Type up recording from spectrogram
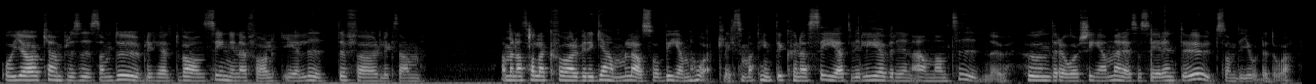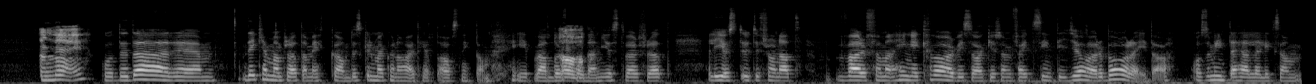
Och jag kan precis som du bli helt vansinnig när folk är lite för liksom Ja, men att hålla kvar vid det gamla så benhårt. Liksom. Att inte kunna se att vi lever i en annan tid nu. Hundra år senare så ser det inte ut som det gjorde då. nej, Och det där, eh, det kan man prata mycket om. Det skulle man kunna ha ett helt avsnitt om i Waldorfpodden. Just varför att, eller just utifrån att varför man hänger kvar vid saker som faktiskt inte är görbara idag. Och som inte heller liksom,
